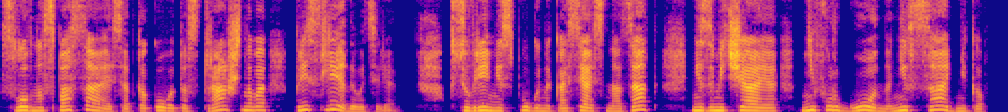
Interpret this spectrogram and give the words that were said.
словно спасаясь от какого-то страшного преследователя. Все время испуганно косясь назад, не замечая ни фургона, ни всадников,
